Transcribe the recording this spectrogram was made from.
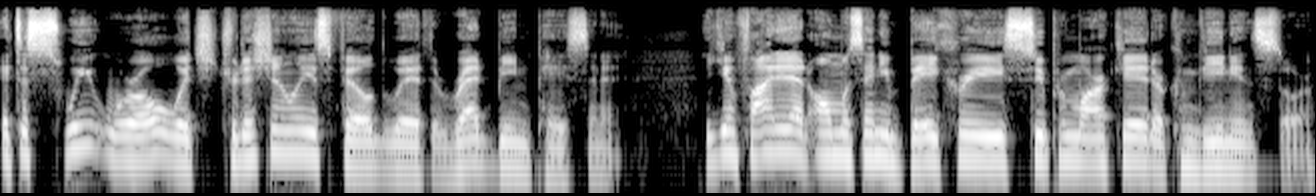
It's a sweet whirl which traditionally is filled with red bean paste in it. You can find it at almost any bakery, supermarket, or convenience store.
